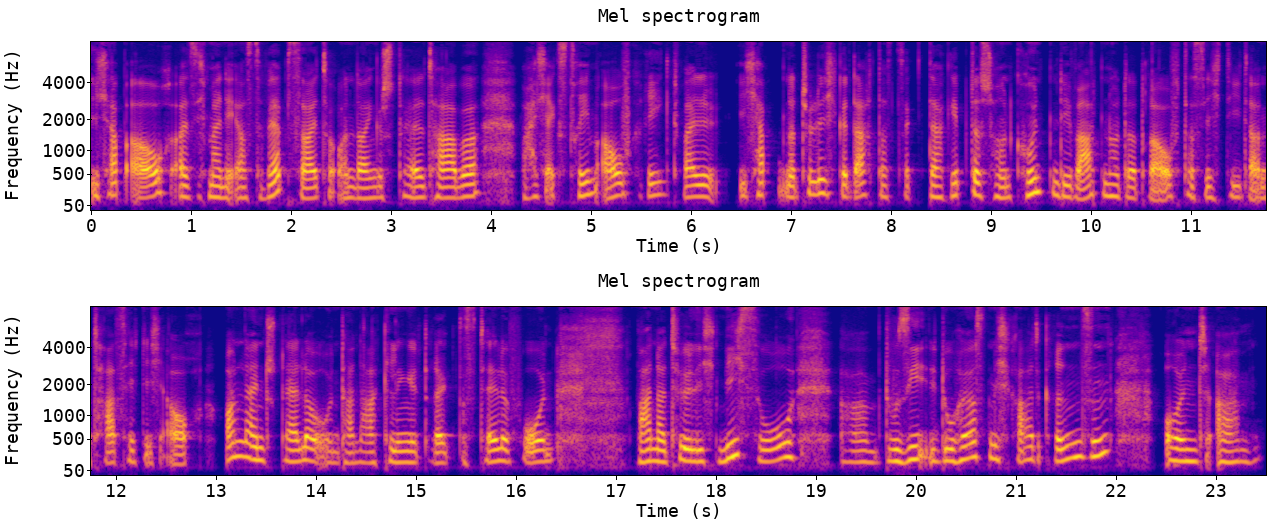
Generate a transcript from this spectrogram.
Ich habe auch, als ich meine erste Webseite online gestellt habe, war ich extrem aufgeregt, weil ich habe natürlich gedacht, dass da, da gibt es schon Kunden, die warten nur darauf, dass ich die dann tatsächlich auch online stelle und danach klingelt direkt das Telefon. War natürlich nicht so. Ähm, du, sie, du hörst mich gerade grinsen und ähm,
